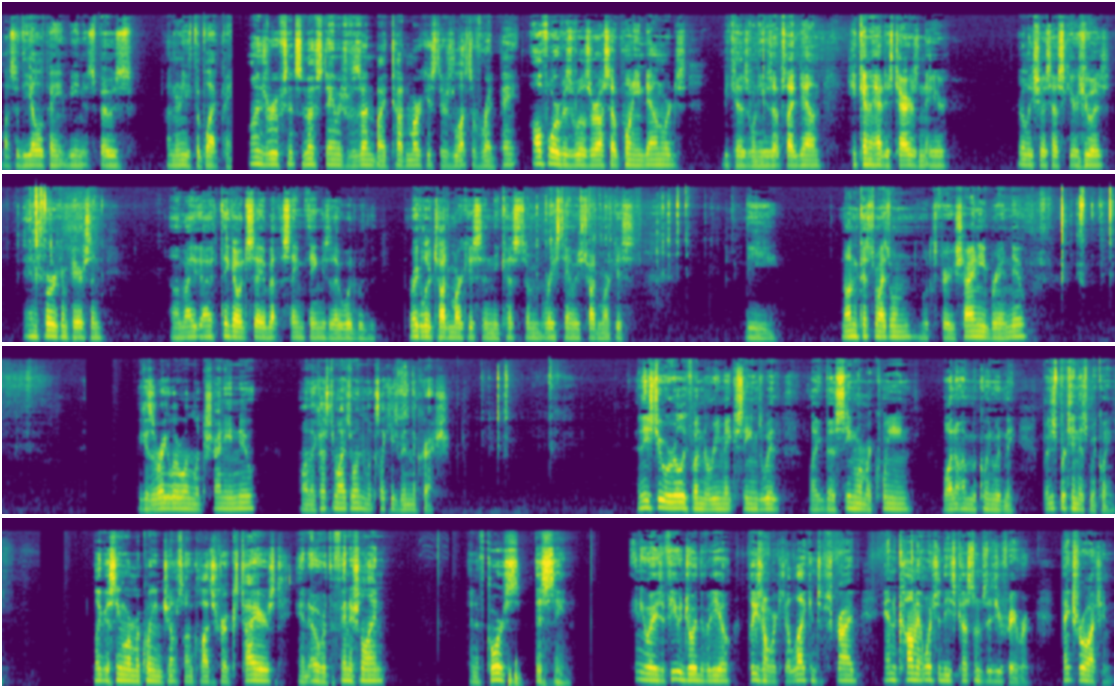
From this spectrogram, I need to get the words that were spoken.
Lots of the yellow paint being exposed underneath the black paint. On his roof, since the most damage was done by Todd Marcus, there's lots of red paint. All four of his wheels are also pointing downwards because when he was upside down, he kind of had his tires in the air. Really shows how scared he was. And for a comparison, um, I, I think I would say about the same things that I would with regular Todd Marcus and the custom race damage Todd Marcus. The non-customized one looks very shiny, brand new because the regular one looks shiny and new, while the customized one looks like he's been in the crash. And these two were really fun to remake scenes with, like the scene where McQueen, well, I don't have McQueen with me, but just pretend it's McQueen. Like the scene where McQueen jumps on Claude Scruggs' tires and over the finish line. And of course, this scene. Anyways, if you enjoyed the video, please don't forget to like and subscribe, and comment which of these customs is your favorite. Thanks for watching.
